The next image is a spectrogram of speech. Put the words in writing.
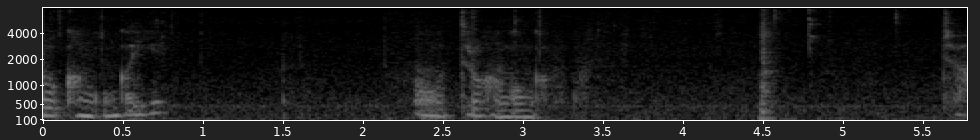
들어간 건가 이게? 어, 들어간 건가 보고. 자.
